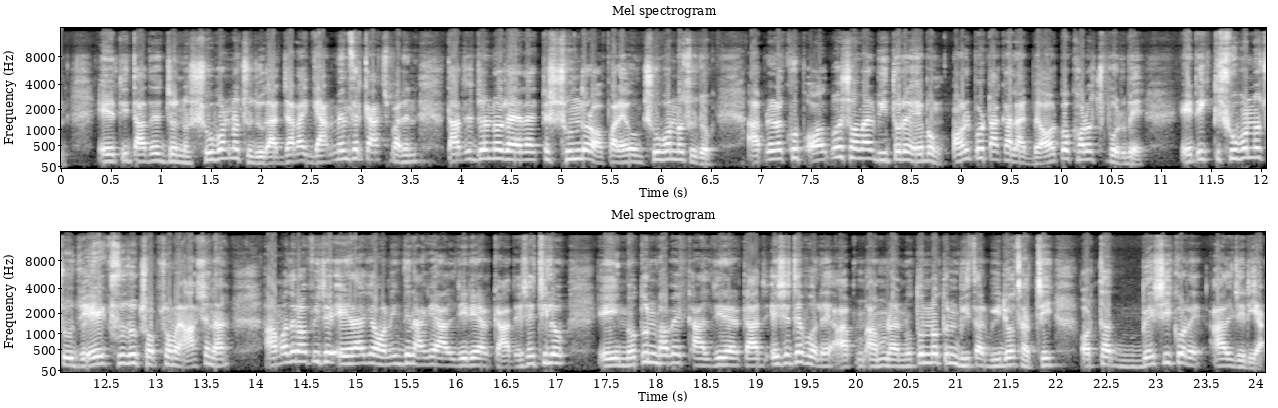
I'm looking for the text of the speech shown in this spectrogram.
এটি তাদের জন্য সুবর্ণ সুযোগ। আর যারা গার্মেন্টসের কাজ পারেন, তাদের জন্য একটা সুন্দর অফার এবং সুবর্ণ সুযোগ। আপনারা খুব অল্প সময়ের ভিতরে এবং অল্প টাকা লাগবে, অল্প খরচ পড়বে। এটি একটি সুবর্ণ সুযোগ, এই সুযোগ সবসময় আসে না। আমাদের অফিসে এর আগে অনেক দিন আগে আলজেরিয়ার কাজ এসেছিল। এই নতুনভাবে আলজেরিয়ার কাজ এসেছে বলে আমরা নতুন নতুন ভিসার ভিডিও ছাড়ছি, অর্থাৎ বেশি করে আলজেরিয়া।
